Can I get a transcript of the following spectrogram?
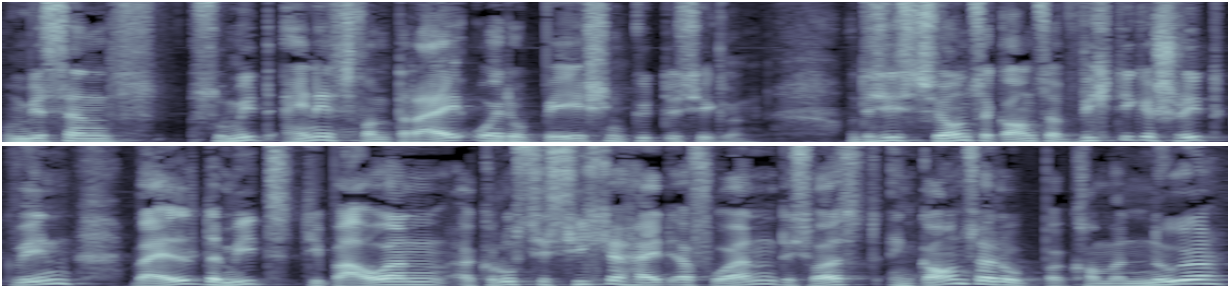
und wir sind somit eines von drei europäischen Gütesiegeln. Und das ist für uns ein ganz wichtiger Schritt gewesen, weil damit die Bauern eine große Sicherheit erfahren. Das heißt, in ganz Europa kann man nur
